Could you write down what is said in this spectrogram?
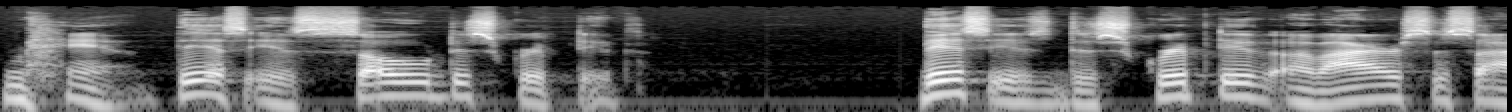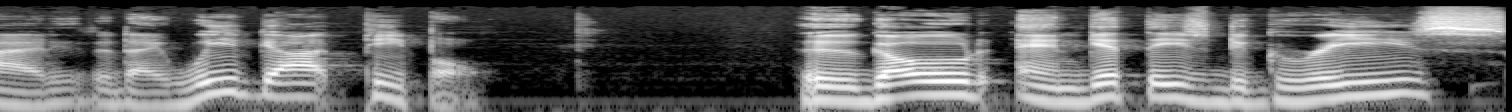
Man, this is so descriptive. This is descriptive of our society today. We've got people who go and get these degrees,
